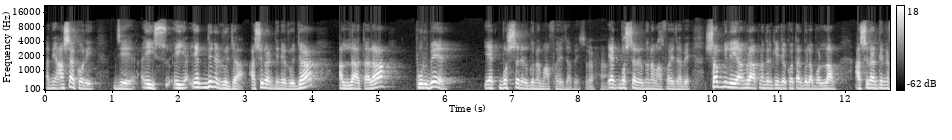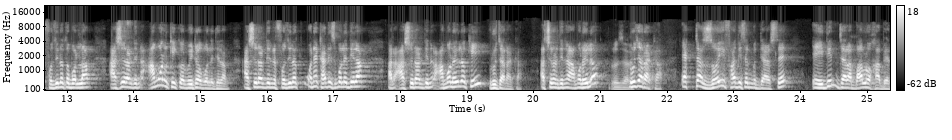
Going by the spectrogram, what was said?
আমি আশা করি যে এই এই একদিনের রোজা আশুরার দিনের রোজা আল্লাহ তালা পূর্বের এক বৎসরের গুণা মাফ হয়ে যাবে। এক বছরের গুণা মাফ হয়ে যাবে। সব মিলিয়ে আমরা আপনাদেরকে যে কথাগুলো বললাম আশুরার দিনের ফজিলত বললাম আশুরার দিন আমল কি করব এটাও বলে দিলাম। আশুরার দিনের ফজিলত অনেক হাদিস বলে দিলাম আর আশুরার দিনের আমল হইল কি? রোজা রাখা। আশুরার দিনের আমল হইল রোজা রাখা। একটা জয়ীফ হাদিসের মধ্যে আসছে এই দিন যারা ভালো খাবেন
